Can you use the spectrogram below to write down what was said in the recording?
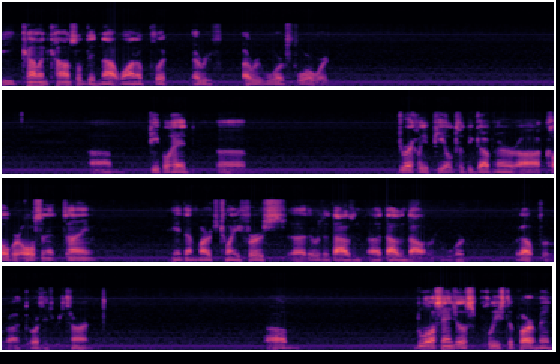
The common council did not want to put a, re- a reward forward. Um, people had uh, directly appealed to the governor, uh, Culbert Olson, at the time and on March 21st, uh, there was a thousand thousand dollar reward put out for uh, Dorothy's return. Um, the Los Angeles Police Department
